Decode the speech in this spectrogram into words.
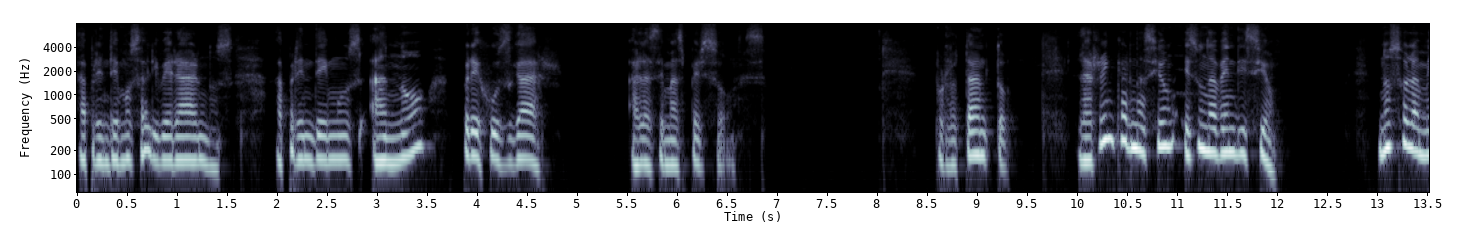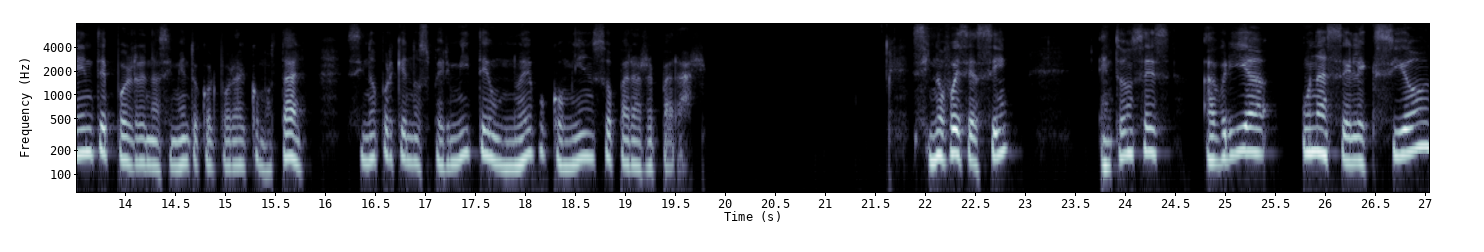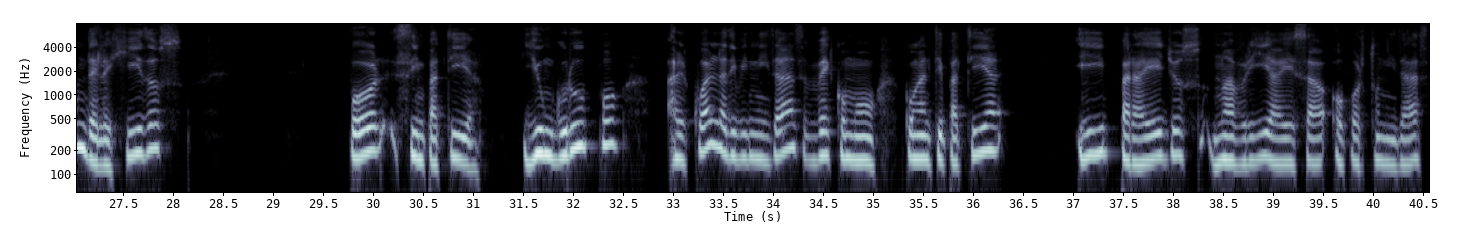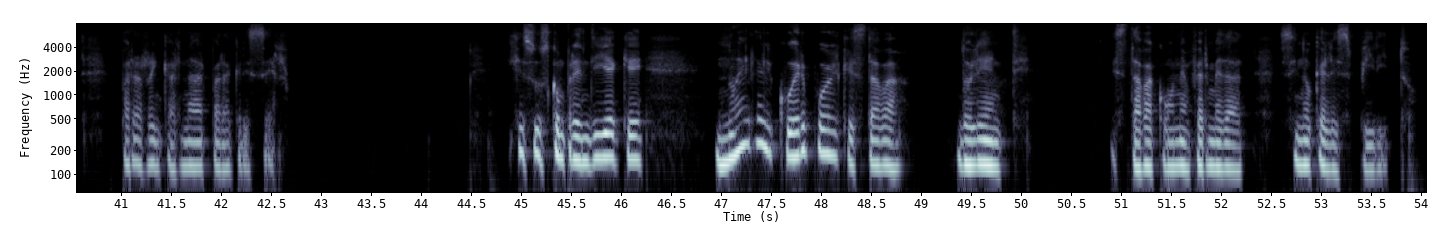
aprendemos a liberarnos, aprendemos a no prejuzgar a las demás personas. Por lo tanto, la reencarnación es una bendición, no solamente por el renacimiento corporal como tal, sino porque nos permite un nuevo comienzo para reparar. Si no fuese así, entonces habría una selección de elegidos por simpatía y un grupo al cual la divinidad ve como con antipatía y para ellos no habría esa oportunidad para reencarnar, para crecer. Jesús comprendía que no era el cuerpo el que estaba doliente, estaba con una enfermedad, sino que el espíritu,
